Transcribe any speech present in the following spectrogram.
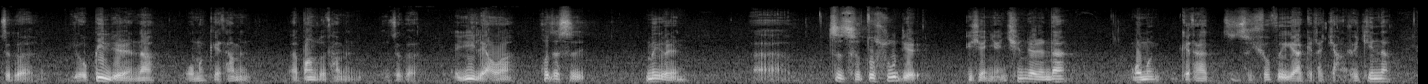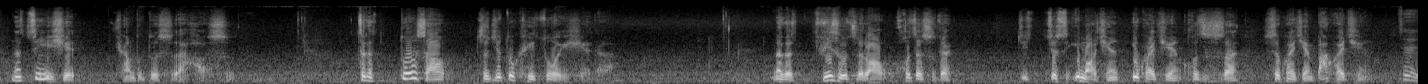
这个有病的人呢、我们给他们，呃，帮助他们这个医疗啊，或者是没有人，呃，支持读书的一些年轻的人呢，我们给他支持学费呀、啊，给他奖学金呢、啊，那这一些全部都是啊好事。这个多少自己都可以做一些的，那个举手之劳，或者是的，就就是一毛钱、一块钱，或者是十块钱、八块钱。这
